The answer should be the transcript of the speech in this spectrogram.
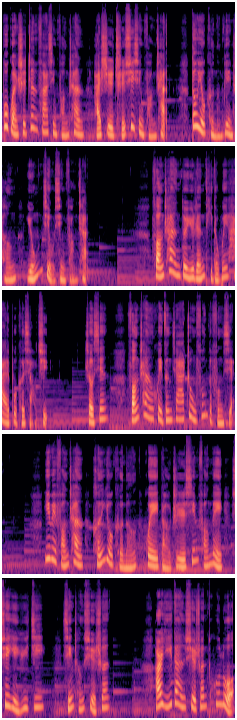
不管是阵发性房颤还是持续性房颤，都有可能变成永久性房颤。房颤对于人体的危害不可小觑。首先，房颤会增加中风的风险，因为房颤很有可能会导致心房内血液淤积，形成血栓。而一旦血栓脱落，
